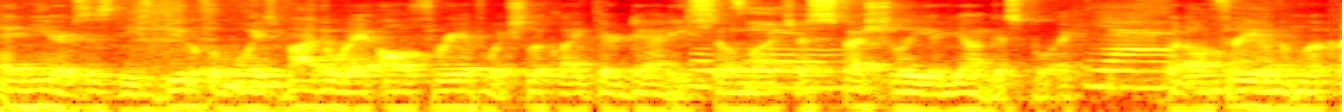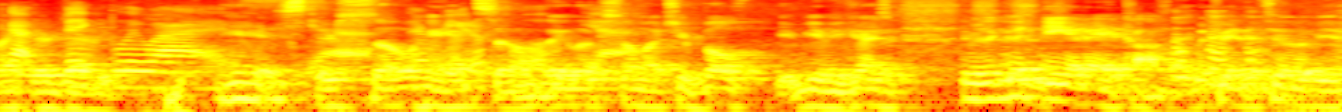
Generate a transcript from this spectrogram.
10 years is these beautiful boys, by the way, all three of which look like their daddy They so much, especially your youngest boy. Yeah, But all three of them look like Got their big daddy. blue eyes. Yes, they're so they're handsome. beautiful. They look Yeah. so much. You're both, you you guys, there's a good DNA conflict between the two of you.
